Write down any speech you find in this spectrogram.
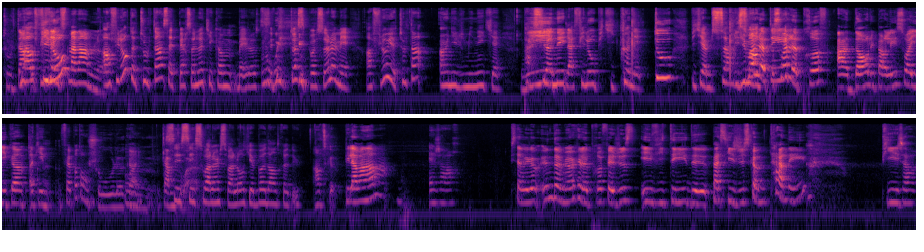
Tout le temps. Mais en philo- madame, là. En philo, t'as tout le temps cette personne-là qui est comme. Ben là, Oui. toi, c'est pas ça, là, mais en philo, il y a tout le temps un illuminé qui est Oui. passionné de la philo puis qui connaît tout puis qui aime ça soit le, soit le prof adore lui parler, soit il est comme, ok, fais pas ton show, là, comme, Ouais. C'est c'est soit l'un, soit l'autre, il n'y a pas d'entre-deux. En tout cas. Puis la madame est genre. Puis ça fait comme une demi-heure que le prof fait juste éviter de. Parce qu'il est juste comme tanné. Puis il est genre,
